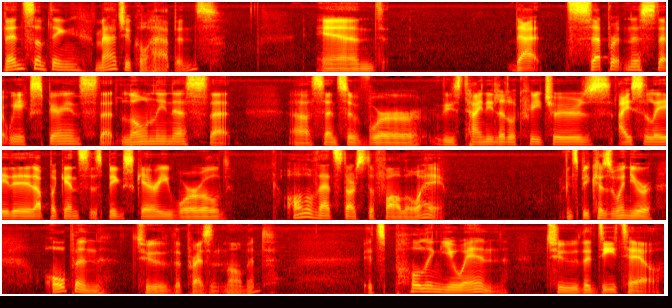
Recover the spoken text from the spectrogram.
Then something magical happens, and that separateness that we experience, that loneliness, that uh, sense of we're these tiny little creatures isolated up against this big scary world, all of that starts to fall away. It's because when you're open to the present moment, it's pulling you in to the detail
